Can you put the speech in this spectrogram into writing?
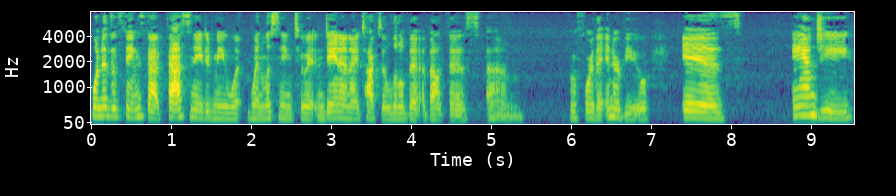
One of the things that fascinated me when listening to it, and Dana and I talked a little bit about this um, before the interview, is Angie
